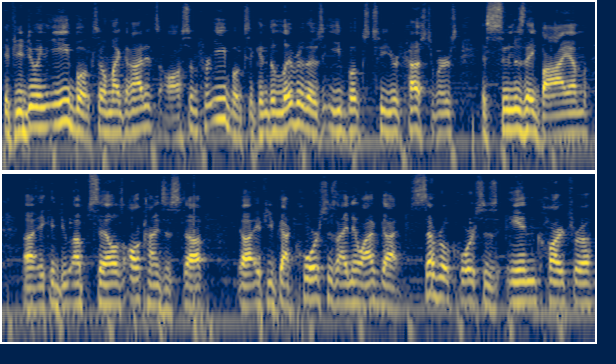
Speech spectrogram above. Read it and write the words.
If you're doing ebooks oh my god it's awesome for ebooks. It can deliver those ebooks to your customers as soon as they buy them uh, it can do upsells all kinds of stuff. Uh, if you've got courses I know I've got several courses in Kartra.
